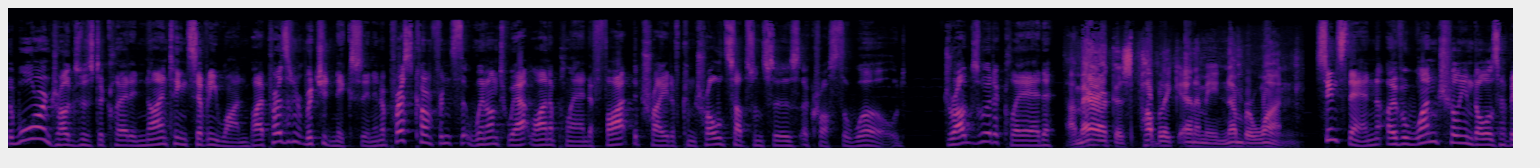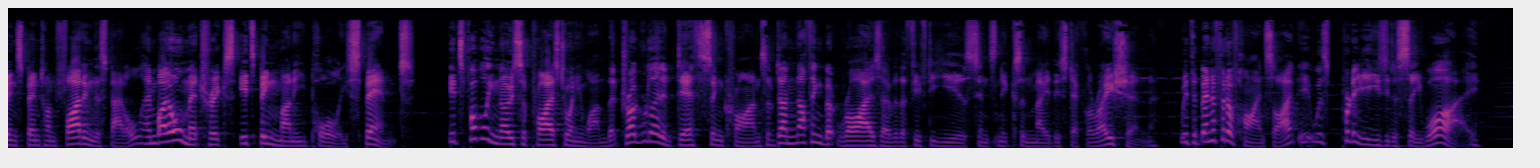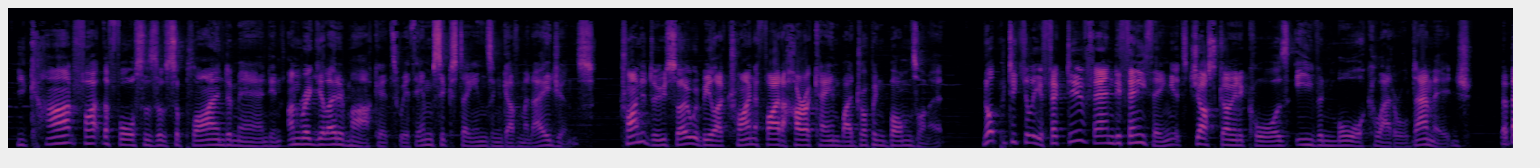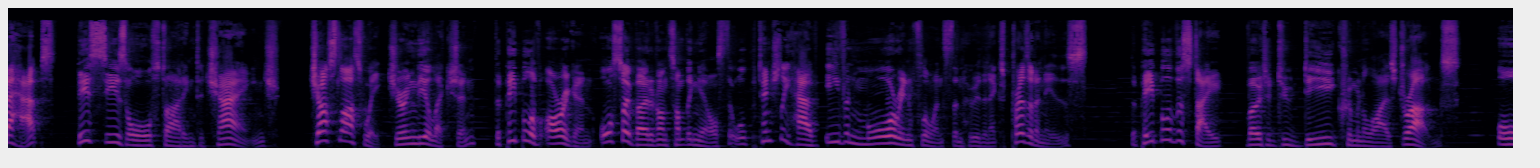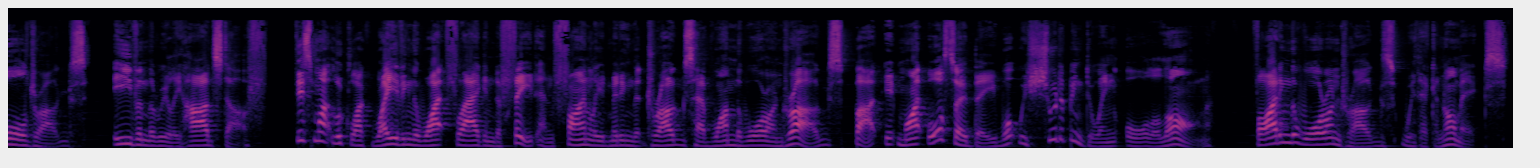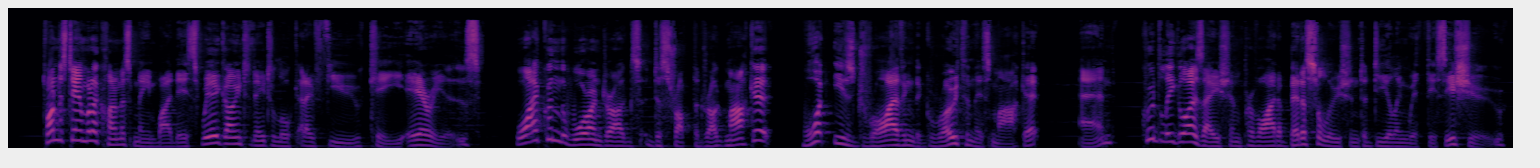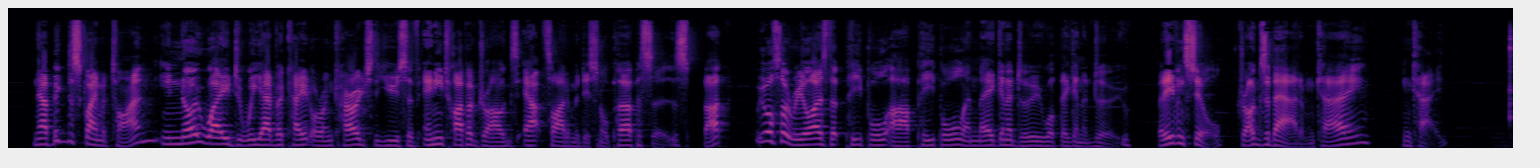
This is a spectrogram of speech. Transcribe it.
The war on drugs was declared in 1971 by President Richard Nixon in a press conference that went on to outline a plan to fight the trade of controlled substances across the world. Drugs were declared America's public enemy number one. Since then, over $1 trillion have been spent on fighting this battle, and by all metrics, it's been money poorly spent. It's probably no surprise to anyone that drug related deaths and crimes have done nothing but rise over the 50 years since Nixon made this declaration. With the benefit of hindsight, it was pretty easy to see why. You can't fight the forces of supply and demand in unregulated markets with M16s and government agents. Trying to do so would be like trying to fight a hurricane by dropping bombs on it. Not particularly effective, and if anything, it's just going to cause even more collateral damage. But perhaps this is all starting to change. Just last week, during the election, the people of Oregon also voted on something else that will potentially have even more influence than who the next president is. The people of the state voted to decriminalise drugs all drugs, even the really hard stuff. This might look like waving the white flag in defeat and finally admitting that drugs have won the war on drugs, but it might also be what we should have been doing all along fighting the war on drugs with economics. To understand what economists mean by this, we're going to need to look at a few key areas. Why couldn't the war on drugs disrupt the drug market? What is driving the growth in this market? And could legalisation provide a better solution to dealing with this issue? Now, big disclaimer time in no way do we advocate or encourage the use of any type of drugs outside of medicinal purposes, but we also realise that people are people and they're going to do what they're going to do. But even still, drugs are bad, okay? Okay.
